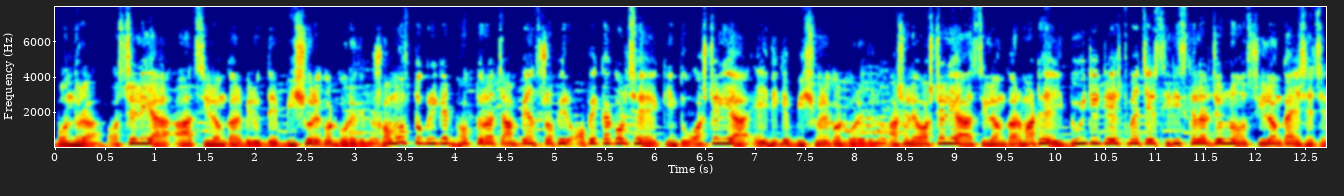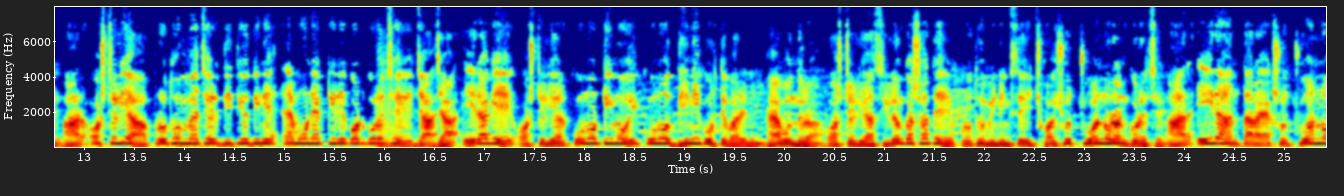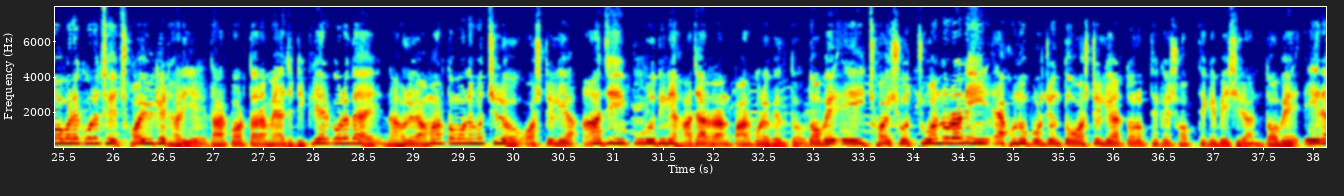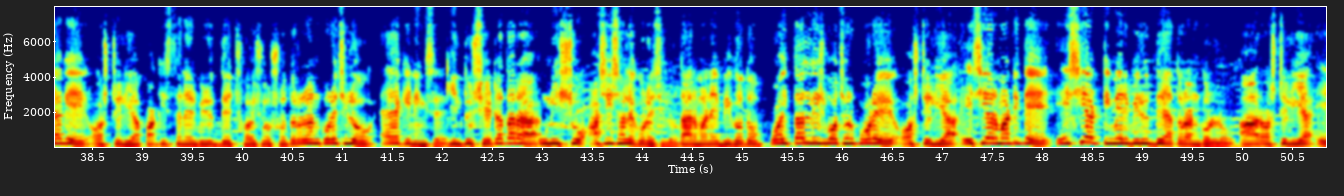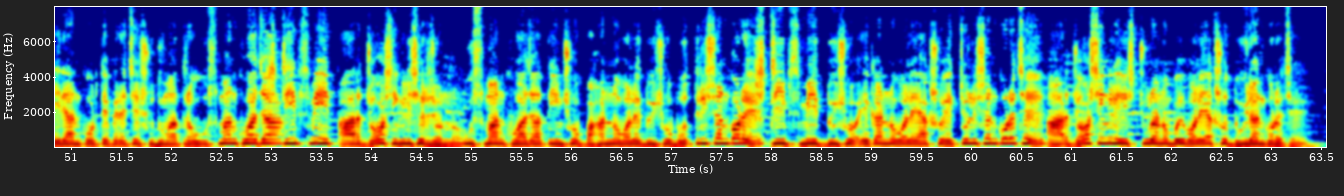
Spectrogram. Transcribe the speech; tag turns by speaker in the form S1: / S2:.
S1: বন্ধুরা, অস্ট্রেলিয়া আজ শ্রীলঙ্কার বিরুদ্ধে বিশ্ব রেকর্ড গড়ে দিল। সমস্ত ক্রিকেট ভক্তরা চ্যাম্পিয়ন্স ট্রফির অপেক্ষা করছে, কিন্তু অস্ট্রেলিয়া এই দিকে বিশ্ব রেকর্ড গড়ে দিল। আসলে অস্ট্রেলিয়া শ্রীলঙ্কার মাঠেই দুইটি টেস্ট ম্যাচের সিরিজ খেলার জন্য শ্রীলঙ্কায় এসেছে। আর অস্ট্রেলিয়া প্রথম ম্যাচের দ্বিতীয় দিনে এমন একটি রেকর্ড গড়েছে যা যা এর আগে অস্ট্রেলিয়ার কোনো টিমই কোনো দিনই করতে পারেনি। হ্যাঁ বন্ধুরা, অস্ট্রেলিয়া শ্রীলঙ্কার সাথে প্রথম ইনিংসেই ছয়শো চুয়ান্ন রান করেছে। আর এই রান তারা একশো চুয়ান্ন ওভারে করেছে ছয় উইকেট হারিয়ে। তারপর তারা ম্যাচ ডিক্লেয়ার করে দেয়, না হলে আমার তো মনে হচ্ছিল অস্ট্রেলিয়া আজই পুরো দিনে হাজার রান পার করে ফেলতো। তবে এই ছয়শো চুয়ান্ন রানই এখনও পর্যন্ত অস্ট্রেলিয়ার তরফ থেকে সব থেকে বেশি রান। তবে এর আগে অস্ট্রেলিয়া পাকিস্তানের বিরুদ্ধে ছয়শো সতেরো রান করেছিল এক ইনিংসে। কিন্তু সেটা তারা উনিশশো আশি সালে করেছিল। তার মানে বিগত পঁয়তাল্লিশ বছর পরে অস্ট্রেলিয়া এশিয়ার মাটিতে এশিয়ার টিমের বিরুদ্ধে এত রান করল। আর অস্ট্রেলিয়া এই রান করতে পেরেছে শুধুমাত্র উসমান খোয়াজা, স্টিভ স্মিথ আর জশ ইংলিশের জন্য। উসমান খোয়াজা তিনশো বাহান্ন বলে দুইশো বত্রিশ রান করে, স্টিভ স্মিথ দুইশো একান্ন বলে একশো একচল্লিশ রান করেছে আর জশ ইংলিশ চুরানব্বই বলে একশো দুই রান করেছে।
